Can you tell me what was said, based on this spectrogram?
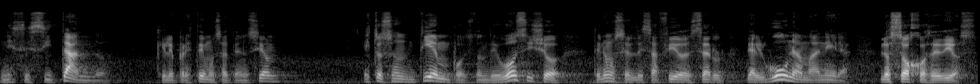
necesitando que le prestemos atención? Estos son tiempos donde vos y yo tenemos el desafío de ser de alguna manera los ojos de Dios.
